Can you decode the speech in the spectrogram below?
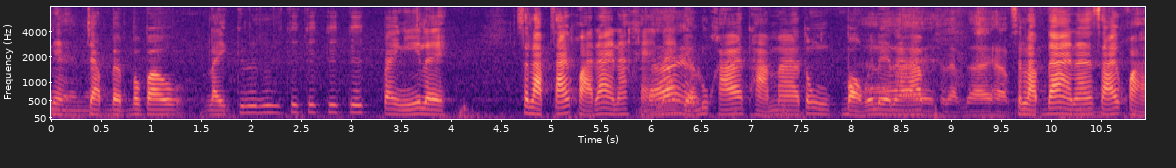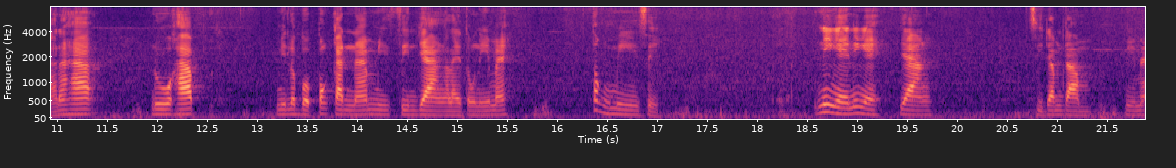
เนี่ยๆจับแบบเบาๆไหลกึกกึกกึกกึกกึกไปอย่างนี้เลย สลับซ้ายขวาได้นะ แขนได้นะเดี๋ยวครับลูกค้าถามมาต้องบอกไว้เลยนะครับได้สลับได้ครับสลับได้นะซ้ายขวานะฮะดูครับ มีระบบป้องกันน้ำมีซีนยางอะไรตรงนี้ไหมต้องมีสิ นี่ไงนี่ไง ยาง สีดำๆมีไหม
